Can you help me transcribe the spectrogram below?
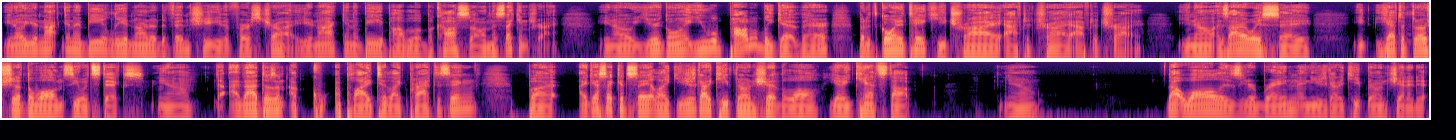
You know, you're not gonna be Leonardo da Vinci the first try. You're not gonna be Pablo Picasso on the second try. You know, you're going. You will probably get there, but it's going to take you try after try after try. You know, as I always say, you, you have to throw shit at the wall and see what sticks. You know, that doesn't apply to like practicing, but I guess I could say it like you just got to keep throwing shit at the wall. You know, you can't stop. You know, that wall is your brain, and you just got to keep throwing shit at it.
